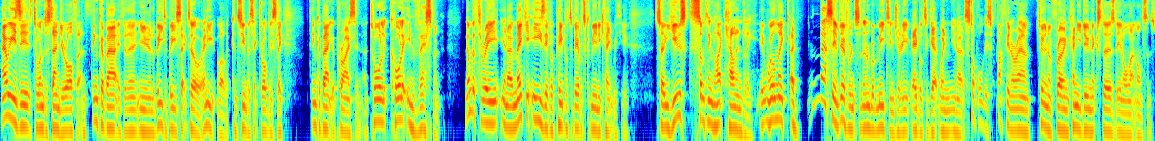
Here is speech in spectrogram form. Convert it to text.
how easy is it to understand your offer and think about if you're in the B two B sector or any well the consumer sector, obviously, think about your pricing and call it call it investment. Number three, you know, make it easy for people to be able to communicate with you. So use something like Calendly. It will make a massive difference to the number of meetings you're able to get when, you know, stop all this faffing around, to and fro, and can you do next Thursday and all that nonsense.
